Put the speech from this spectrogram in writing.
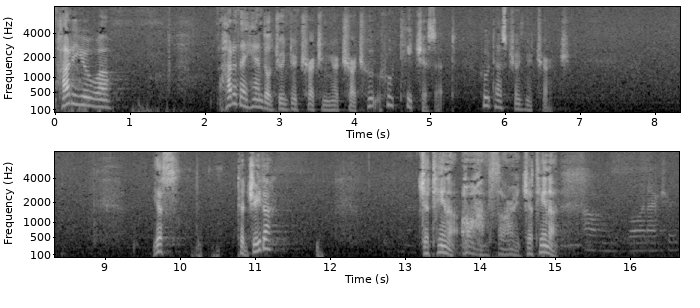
How do you, uh, how do they handle junior church in your church? Who, who teaches it? Who does junior church? Yes, Tajita? Jatina. Oh, I'm sorry, Jatina. Um, well, in our church,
